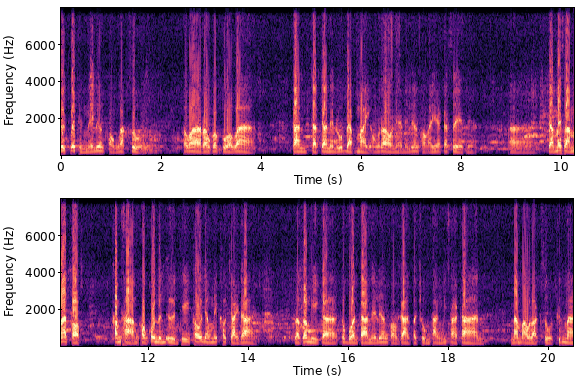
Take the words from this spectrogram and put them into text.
นึกไปถึงในเรื่องของหลักสูตร เพราะว่าเราก็กลัวว่าการจัดการเรียนรู้แบบใหม่ของเราเนี่ยในเรื่องของอริยเกษตรเนี่ยจะไม่สามารถตอบ คำถามของคนอื่น ๆ ที่เขายังไม่เข้าใจได้ แล้วก็มีกระกระบวนการในเรื่องของการประชุมทางวิชาการนำเอาหลักสูตรขึ้นมา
